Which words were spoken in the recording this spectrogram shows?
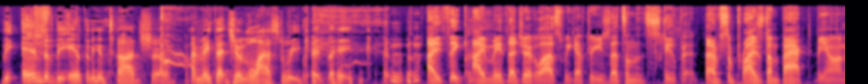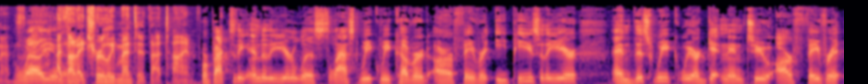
The end of the Anthony and Todd Show. I made that joke last week, I think. I think I made that joke last week after you said something stupid. I'm surprised I'm back, to be honest. Well, you know. I thought I truly meant it that time. We're back to the end of the year list. Last week we covered our favorite EPs of the year, and this week we are getting into our favorite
